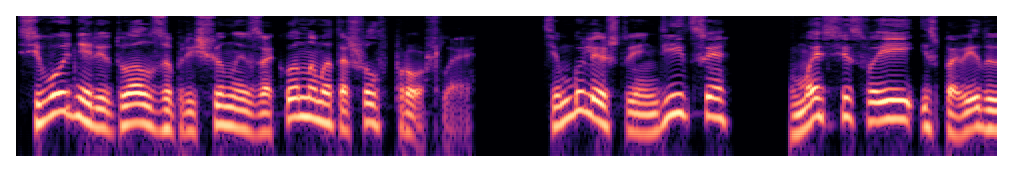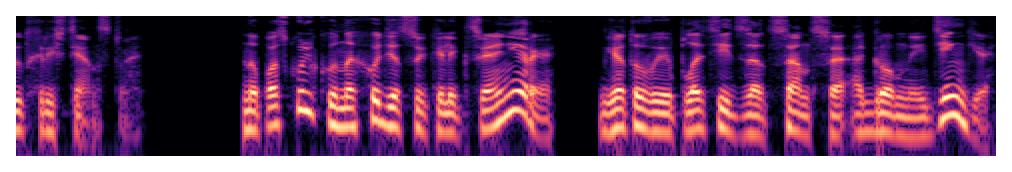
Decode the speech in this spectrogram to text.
Сегодня ритуал, запрещенный законом, отошел в прошлое, тем более что индийцы в массе своей исповедуют христианство. Но поскольку находятся коллекционеры, готовые платить за санса огромные деньги,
